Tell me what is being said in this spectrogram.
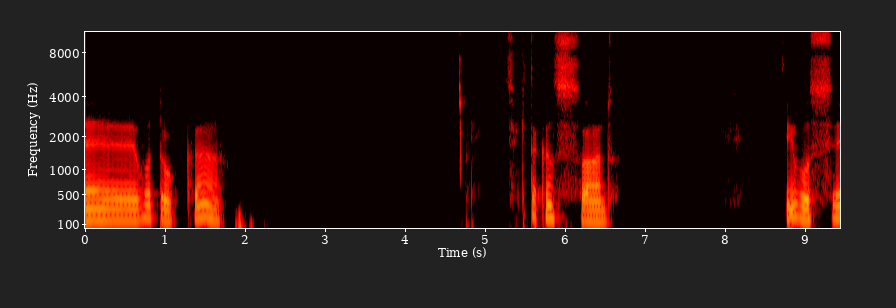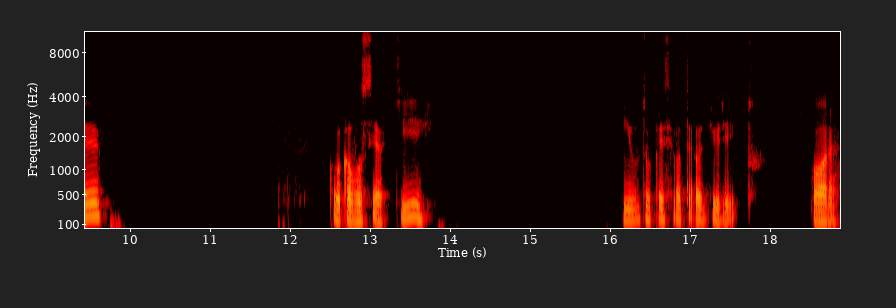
É, trocar. Esse aqui tá cansado. Vem você. Colocar você aqui. E vou trocar esse lateral direito. Bora.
